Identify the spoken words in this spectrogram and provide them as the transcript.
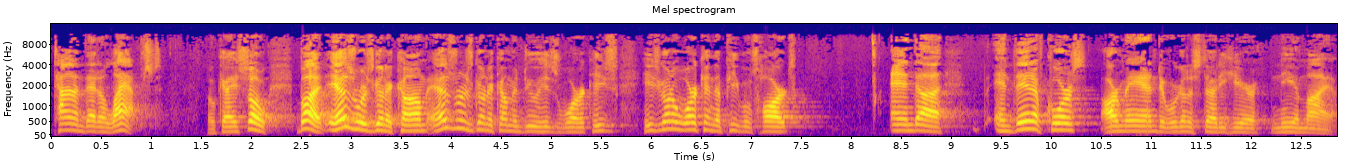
Time that elapsed. Okay, so, but Ezra is going to come. Ezra is going to come and do his work. He's, he's to work in the people's hearts. And, uh, and then, of course, our man that we're to study here, Nehemiah.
